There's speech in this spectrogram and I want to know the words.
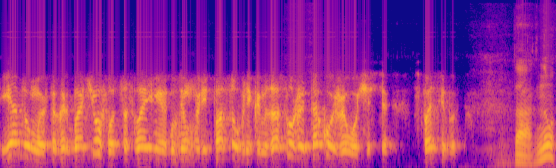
Я думаю, что Горбачев вот со своими, будем говорить, пособниками заслуживает такой же участи. Спасибо. Так, ну,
